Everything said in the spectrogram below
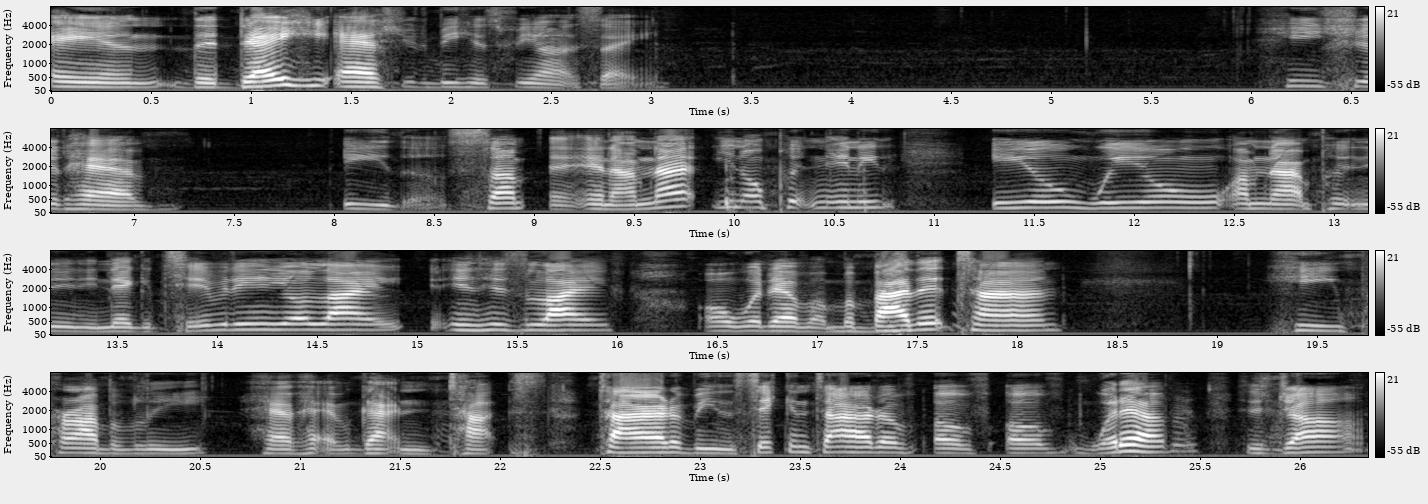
and the day he asked you to be his fiance, he should have either some and I'm not, you know, putting any ill will, I'm not putting any negativity in your life in his life or whatever. But by that time he probably have, have gotten t- tired of being sick and tired of, of, of whatever, his job.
